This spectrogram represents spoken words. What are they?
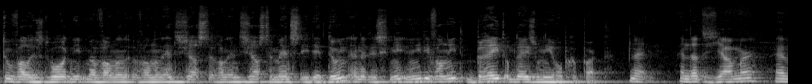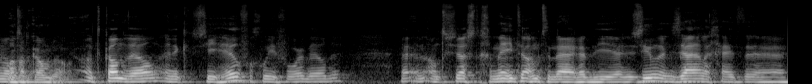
toeval is het woord niet, maar van, een, van, een enthousiaste, van enthousiaste mensen die dit doen. En het is in ieder geval niet breed op deze manier opgepakt. Nee. En dat is jammer, hè, Want want dat kan wel. het kan wel en ik zie heel veel goede voorbeelden. Eh, Een enthousiaste gemeenteambtenaren die eh, ziel en zaligheid eh, eh,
